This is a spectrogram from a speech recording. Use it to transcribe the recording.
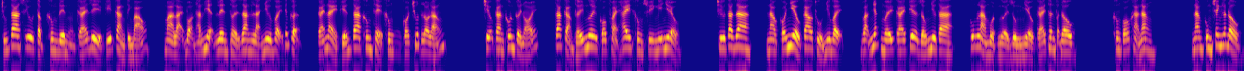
chúng ta siêu tập không đến cái gì kỹ càng tình báo, mà lại bọn hắn hiện lên thời gian là như vậy tiếp cận, cái này khiến ta không thể không có chút lo lắng. Triệu Càn Khôn cười nói, ta cảm thấy ngươi có phải hay không suy nghĩ nhiều. Trừ ta ra, nào có nhiều cao thủ như vậy, vạn nhất mấy cái kia giống như ta, cũng là một người dùng nhiều cái thân phận đâu. Không có khả năng. Nam Cung Tranh lắc đầu,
